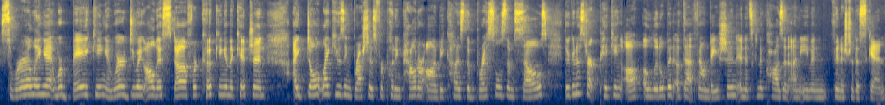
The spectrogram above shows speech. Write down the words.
swirling it, and we're baking and we're doing all this stuff, we're cooking in the kitchen. I don't like using brushes for putting powder on because the bristles themselves, they're gonna start picking up a little bit of that foundation and it's gonna cause an uneven finish to the skin.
